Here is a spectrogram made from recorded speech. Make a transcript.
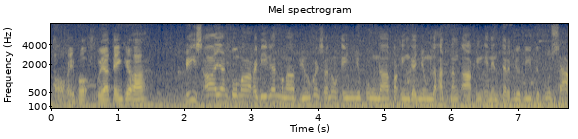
Okay po. Kuya, thank you ha. Peace. Ayan po mga kaibigan, mga viewers. Ano, inyo pong napakinggan yung lahat ng aking in-interview dito po sa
